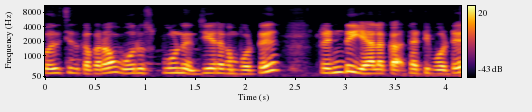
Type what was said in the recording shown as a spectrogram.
கொதிச்சதுக்கப்புறம் ஒரு ஸ்பூனு ஜீரகம் போட்டு ரெண்டு ஏலக்காய் தட்டி போட்டு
